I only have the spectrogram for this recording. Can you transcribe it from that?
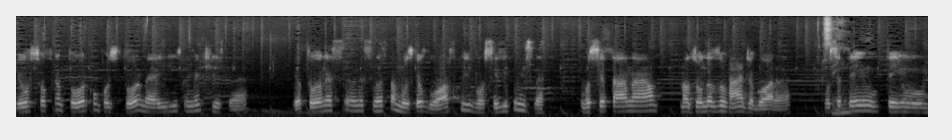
eu sou cantor, compositor, né, e instrumentista, né. Eu tô nesse, nesse lance da música, eu gosto e vou seguir com isso, né. Você tá na, nas ondas do rádio agora, né. Você Sim. tem, tem o...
